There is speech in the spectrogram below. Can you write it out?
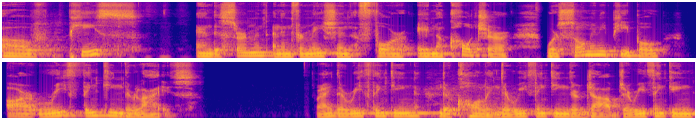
of peace and discernment and information for in a culture where so many people are rethinking their lives right? They're rethinking their calling, they're rethinking their jobs, they're rethinking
